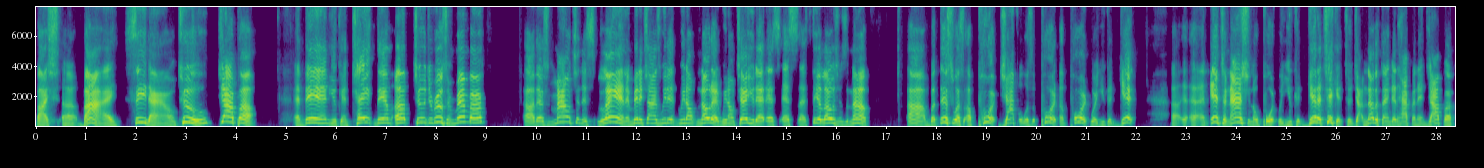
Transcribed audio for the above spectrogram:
by uh, by sea down to Joppa. And then you can take them up to Jerusalem. Remember, uh, there's mountainous land, and many times we didn't we don't know that. We don't tell you that as as theologians enough. Um, but this was a port. Joppa was a port, a port where you could get uh, an international port where you could get a ticket to Joppa. Another thing that happened in Joppa,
